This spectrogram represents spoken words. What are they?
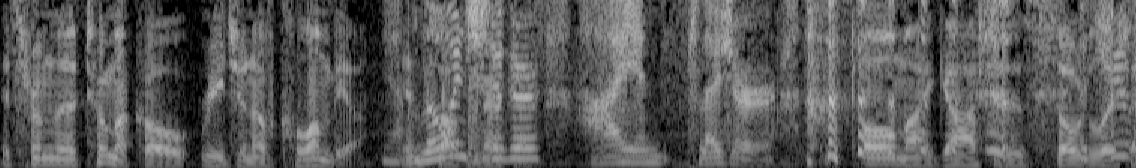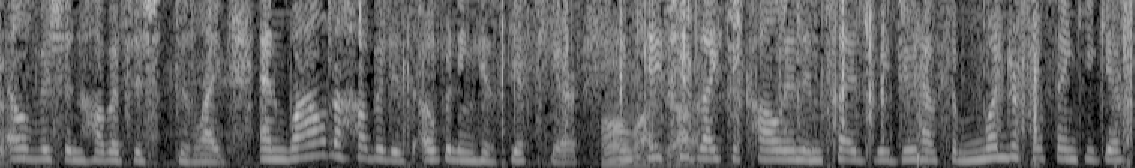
It's from the Tumaco region of Colombia Yeah, in low South in America. sugar, high in pleasure. oh my gosh, it is so a delicious. true elvish and hobbitish delight. And while the hobbit is opening his gift here, Oh in case gosh. you'd like to call in and pledge, we do have some wonderful thank you gifts.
